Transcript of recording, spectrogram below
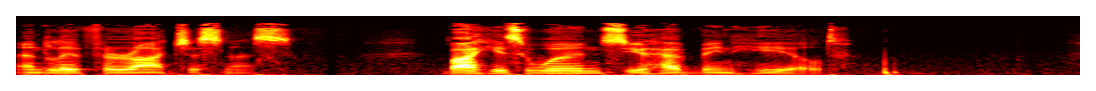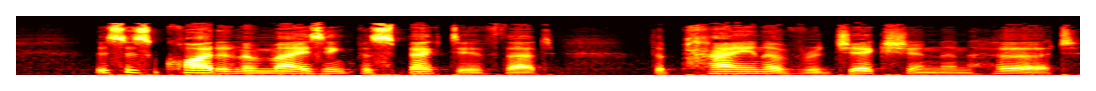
and live for righteousness. By his wounds you have been healed. This is quite an amazing perspective that the pain of rejection and hurt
